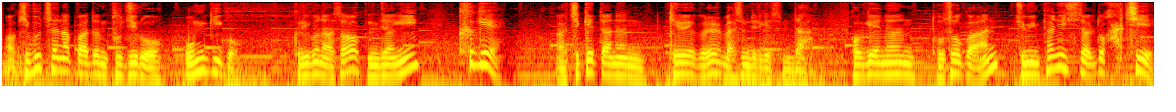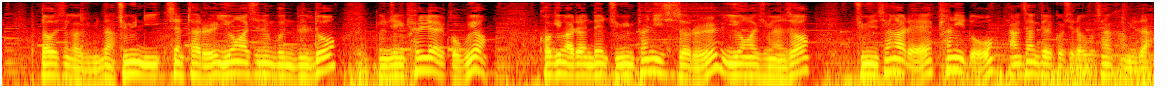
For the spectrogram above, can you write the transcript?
어, 기부 체납받은 부지로 옮기고 그리고 나서 굉장히 크게 어, 짓겠다는 계획을 말씀드리겠습니다. 거기에는 도서관, 주민 편의시설도 같이 넣을 생각입니다. 주민센터를 이용하시는 분들도 굉장히 편리할 거고요. 거기 마련된 주민 편의시설을 이용하시면서 주민 생활의 편의도 향상될 것이라고 생각합니다.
